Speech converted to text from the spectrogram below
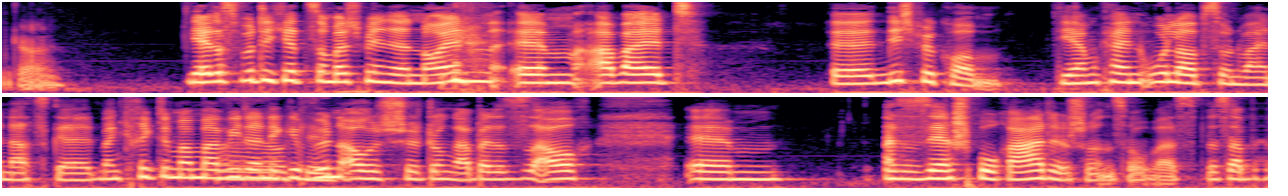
egal. Ja, das würde ich jetzt zum Beispiel in der neuen ähm, Arbeit äh, nicht bekommen. Die haben kein Urlaubs- und Weihnachtsgeld. Man kriegt immer mal Ah, wieder eine okay. Gewinnausschüttung, aber das ist auch ähm, also sehr sporadisch und sowas. Weshalb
